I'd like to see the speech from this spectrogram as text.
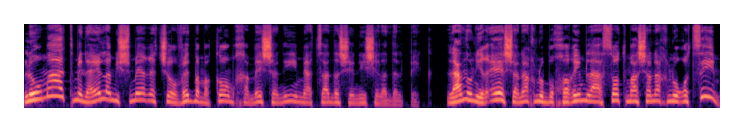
לעומת מנהל המשמרת שעובד במקום חמש שנים מהצד השני של הדלפק. לנו נראה שאנחנו בוחרים לעשות מה שאנחנו רוצים,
